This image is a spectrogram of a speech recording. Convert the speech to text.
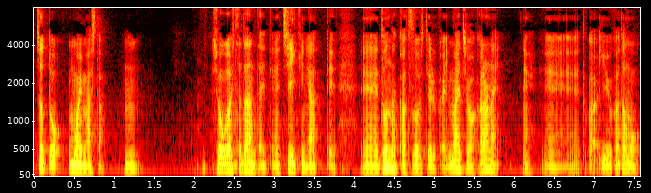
ちょっと思いました。うん。障害者団体ってね、地域にあって、えー、どんな活動してるかいまいちわからない。ね、えー、とかいう方も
